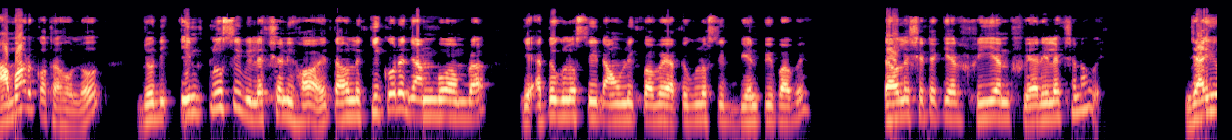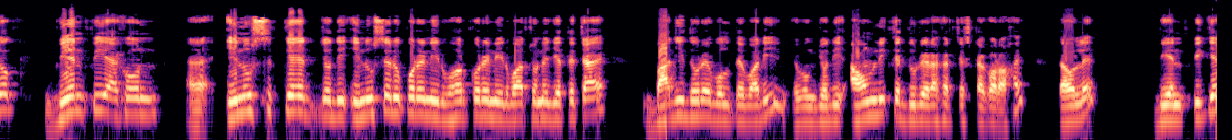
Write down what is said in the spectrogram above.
আমার কথা হলো, যদি ইনক্লুসিভ ইলেকশনই হয়, তাহলে কি করে জানব আমরা যে এতগুলো সিট আওয়ামী লীগ পাবে, এতগুলো সিট বিএনপি পাবে? তাহলে সেটা কি আর ফ্রি অ্যান্ড ফেয়ার ইলেকশন হবে? যাই হোক বিএনপি এখন ইনুসকে যদি, ইনুসের উপরে নির্ভর করে নির্বাচনে যেতে চায়, বাজি ধরে বলতে পারি, এবং যদি আওয়ামী লীগকে দূরে রাখার চেষ্টা করা হয়, তাহলে বিএনপিকে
